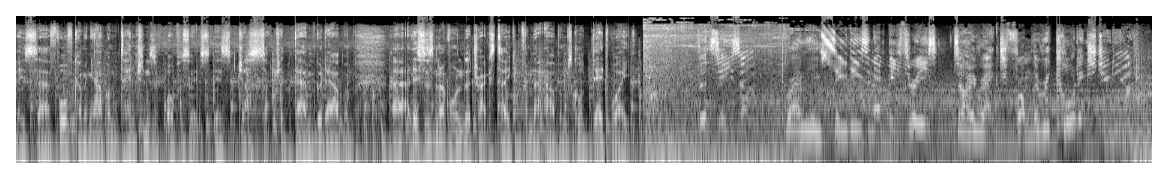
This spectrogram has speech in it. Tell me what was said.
his uh, forthcoming album, Tensions of Opposites, is just such a damn good album. Uh, and this is another one of the tracks taken from that album. It's called Dead Weight. The teaser. Brand new CDs and MP3s direct from the recording studio.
